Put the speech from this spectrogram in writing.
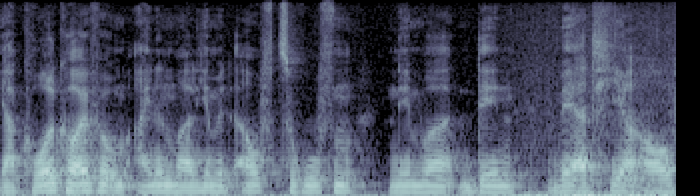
ja, Call-Käufe, um einen mal hier mit aufzurufen, nehmen wir den Wert hier auf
